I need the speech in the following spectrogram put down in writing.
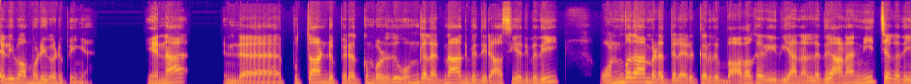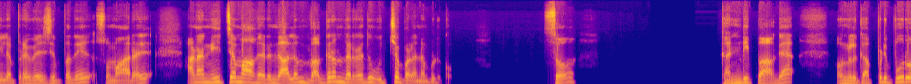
தெளிவாக முடிவெடுப்பீங்க. ஏன்னா இந்த புத்தாண்டு பிறக்கும் பொழுது உங்கள் லக்னாதிபதி ராசி அதிபதி ஒன்பதாம் இடத்துல இருக்கிறது பாவக ரீதியாக நல்லது. ஆனால் நீச்சகதியில் பிரவேசிப்பது சுமார். ஆனால் நீச்சமாக இருந்தாலும் வக்ரம் பெறுறது உச்ச பலனை கொடுக்கும். ஸோ கண்டிப்பாக உங்களுக்கு அப்படி பூர்வ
